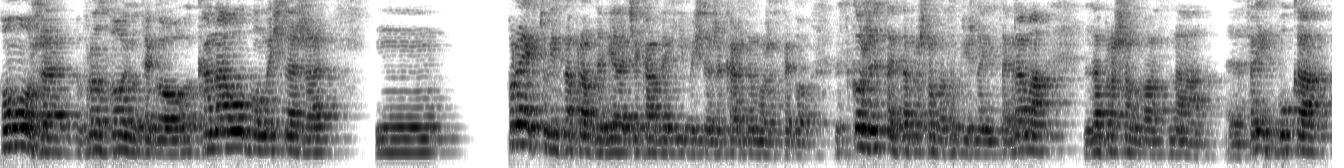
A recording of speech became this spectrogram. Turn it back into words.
pomoże w rozwoju tego kanału, bo myślę, że mm, projektów jest naprawdę wiele ciekawych i myślę, że każdy może z tego skorzystać. Zapraszam Was również na Instagrama, zapraszam Was na e, Facebooka.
